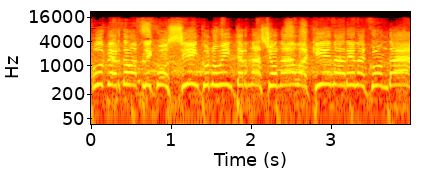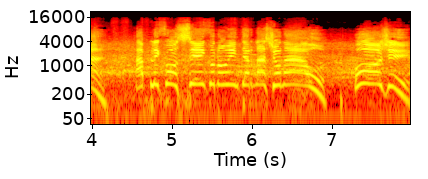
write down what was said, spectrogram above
o Verdão aplicou cinco no Internacional aqui na Arena Condá. Aplicou cinco no Internacional. Hoje,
